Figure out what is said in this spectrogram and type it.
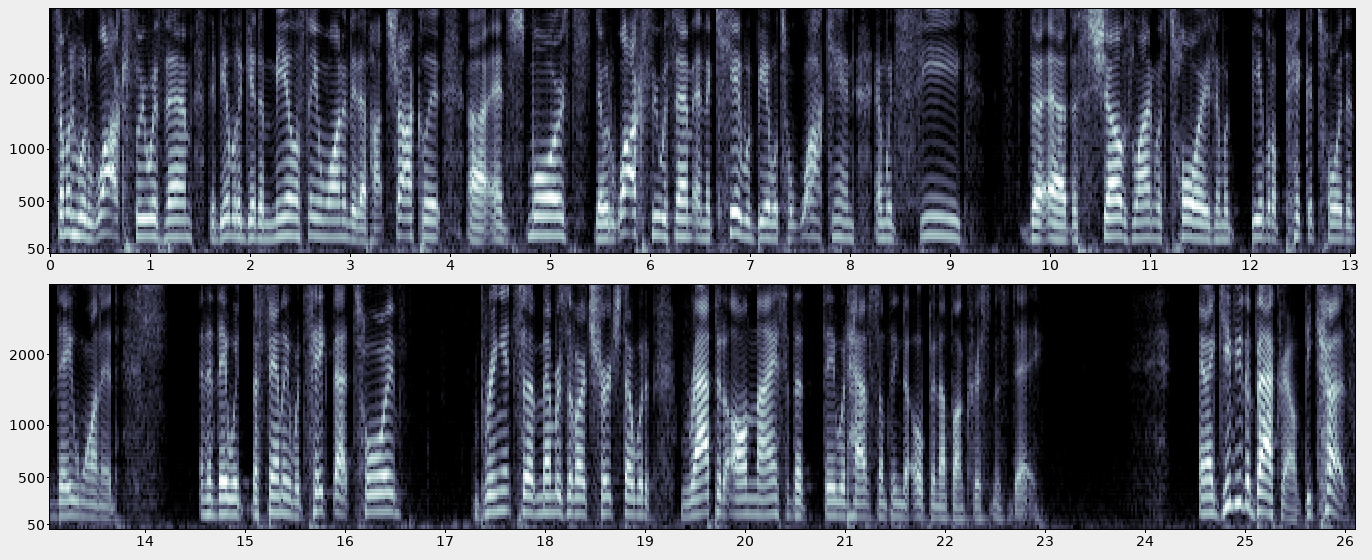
someone who would walk through with them. They'd be able to get a meal if they wanted. They'd have hot chocolate uh, and s'mores. They would walk through with them, and the kid would be able to walk in and would see the uh, the shelves lined with toys and would be able to pick a toy that they wanted. And then they would the family would take that toy bring it to members of our church that would wrap it all nice so that they would have something to open up on Christmas Day. And I give you the background because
